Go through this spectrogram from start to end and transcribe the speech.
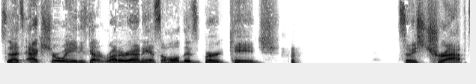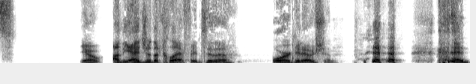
So that's extra weight. He's got to run around. He has to hold this bird cage. so he's trapped, you know, on the edge of the cliff into the Oregon Ocean. and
